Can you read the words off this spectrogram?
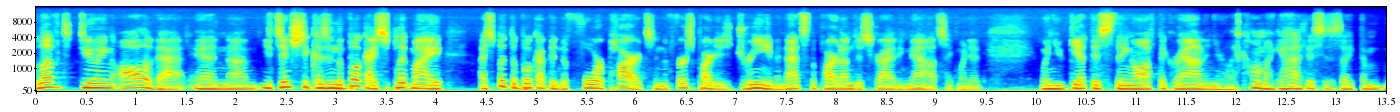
Loved doing all of that. And um, it's interesting because in the book, I split my, I split the book up into four parts, and the first part is dream, and that's the part I'm describing now. It's like when it, when you get this thing off the ground, and you're like, oh my god, this is like the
